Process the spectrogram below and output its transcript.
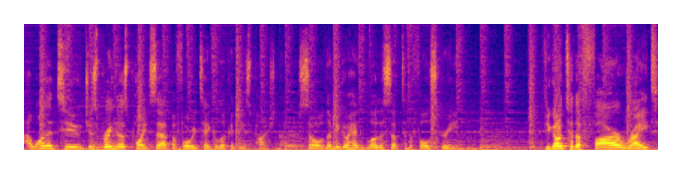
I wanted to just bring those points up before we take a look at these punch numbers. So let me go ahead and blow this up to the full screen. If you go to the far right,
